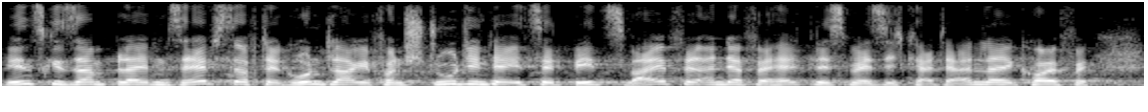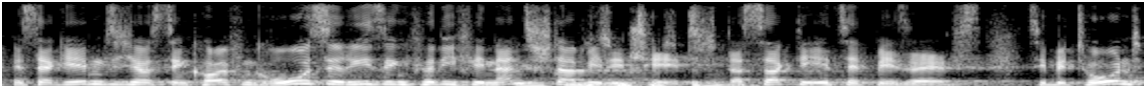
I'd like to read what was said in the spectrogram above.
insgesamt bleiben selbst auf der Grundlage von Studien der EZB Zweifel an der Verhältnismäßigkeit der Anleihekäufe. Es ergeben sich aus den Käufen große Risiken für die Finanzstabilität. Das sagt die EZB selbst. Sie betont,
